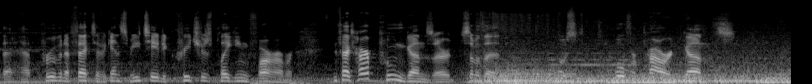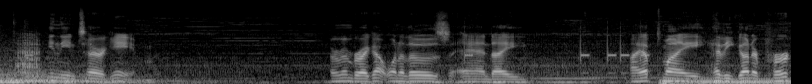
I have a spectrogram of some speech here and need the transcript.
that have proven effective against mutated creatures plaguing Far Harbor. In fact, harpoon guns are some of the most overpowered guns in the entire game. I remember I got one of those and I I upped my heavy gunner perk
